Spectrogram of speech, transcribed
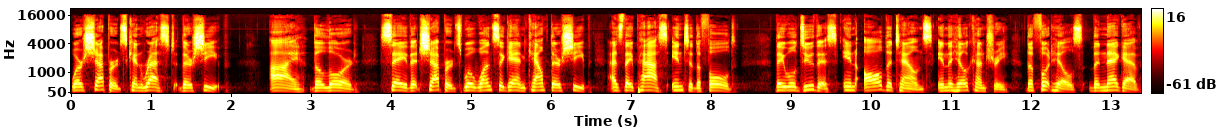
where shepherds can rest their sheep. I, the Lord, say that shepherds will once again count their sheep as they pass into the fold. They will do this in all the towns in the hill country, the foothills, the Negev,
